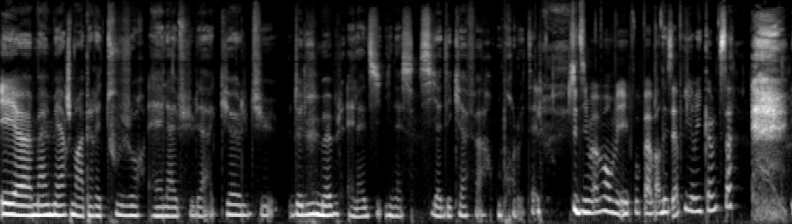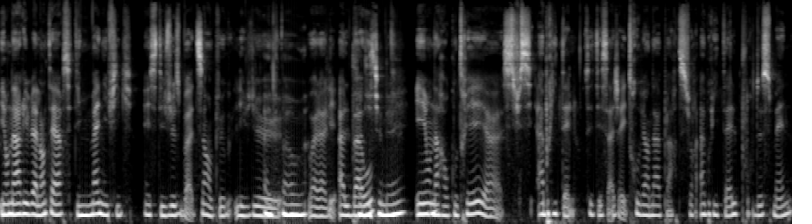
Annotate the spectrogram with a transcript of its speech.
Et euh, ma mère, je me rappellerai toujours, elle a vu la gueule du, de l'immeuble. Elle a dit Inès, s'il y a des cafards, on prend l'hôtel. J'ai dit maman, mais il faut pas avoir des a priori comme ça. Et on est arrivé à l'intérieur, c'était magnifique. Et c'était juste, bah, tu sais, un peu les vieux. Voilà, les Albao. Et on a rencontré euh, Abritel. C'était ça. J'avais trouvé un appart sur Abritel pour deux semaines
